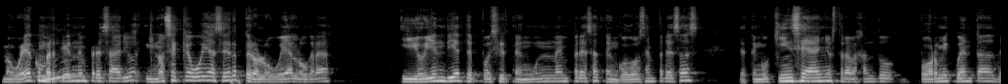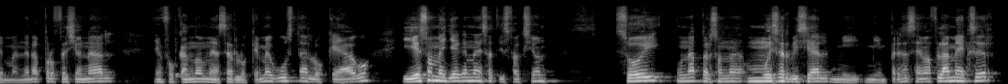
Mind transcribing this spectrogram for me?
me voy a convertir en empresario y no sé qué voy a hacer, pero lo voy a lograr. Y hoy en día te puedo decir, tengo una empresa, tengo dos empresas, ya tengo 15 años trabajando por mi cuenta de manera profesional, enfocándome a hacer lo que me gusta, lo que hago, y eso me llena de satisfacción. Soy una persona muy servicial, mi, mi empresa se llama Flamexer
